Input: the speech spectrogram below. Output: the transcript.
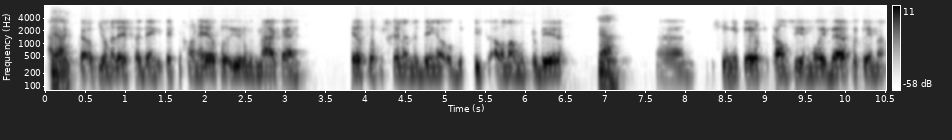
Eigenlijk ja. op jonge leeftijd denk ik dat je gewoon heel veel uren moet maken en heel veel verschillende dingen op de fiets allemaal moet proberen. Ja. Uh, misschien een keer op vakantie een mooie berg beklimmen.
